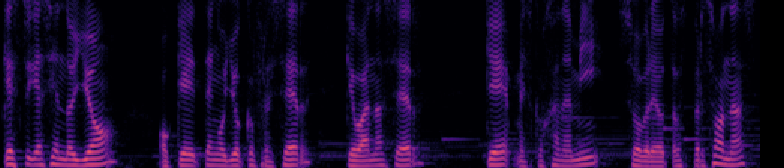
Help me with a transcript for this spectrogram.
¿Qué estoy haciendo yo o qué tengo yo que ofrecer que van a hacer que me escojan a mí sobre otras personas?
